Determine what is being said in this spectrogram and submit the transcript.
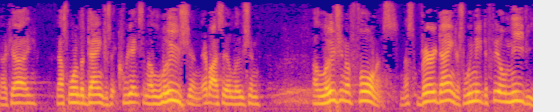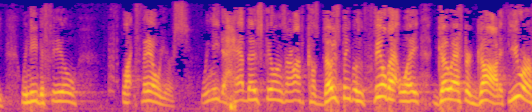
Okay? That's one of the dangers. It creates an illusion. Everybody say illusion. Illusion of fullness. That's very dangerous. We need to feel needy. We need to feel like failures. We need to have those feelings in our life because those people who feel that way go after God. If you are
